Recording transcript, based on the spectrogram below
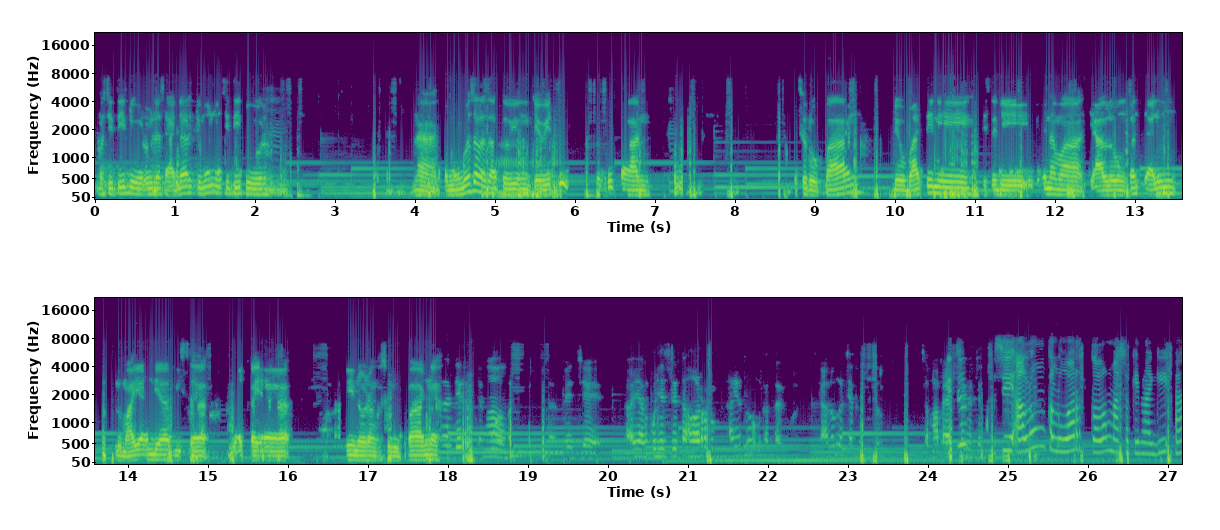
Masih tidur. Udah sadar, cuman masih tidur. Hmm. Nah, temen gue salah satu yang cewek itu kesurupan. Kesurupan, diobati nih. Bisa di ini nama si Alung. Kan si Alung lumayan dia bisa buat kayak ini orang kesurupan lah. Wow. Yang punya cerita horor ayo dong kata gue kalau ngechat gitu sama PSP Itu- ngechat si Alung keluar tolong masukin lagi pak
